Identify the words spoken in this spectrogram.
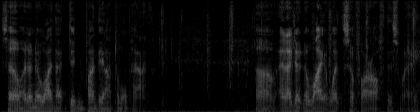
So I don't know why that didn't find the optimal path. Um, and I don't know why it went so far off this way.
